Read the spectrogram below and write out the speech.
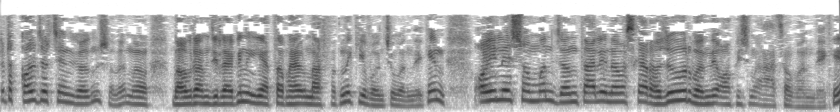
एउटा कल्चर चेन्ज गर्नुहोस् न म बाबुरामजीलाई पनि यहाँ तपाईँहरू मार्फत नै के भन्छु भनेदेखि अहिलेसम्म जनताले नमस्कार हजुर भन्दै अफिसमा आछ भनेदेखि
